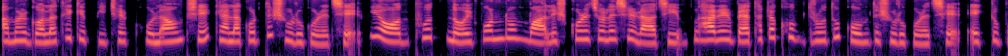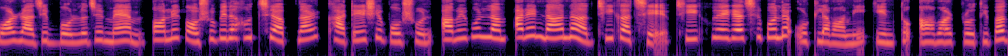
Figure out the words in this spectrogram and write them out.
আমার গলা থেকে পিঠের খোলা অংশে খেলা করতে শুরু করেছে। কি অদ্ভুত নৈপুণ্য মালিশ করে চলেছে রাজীব। ঘাড়ের ব্যথাটা খুব দ্রুত কমতে শুরু করেছে। একটু পর রাজীব বলল যে, ম্যাম, অনেক অসুবিধা হচ্ছে আপনার। খাটে এসে বসুন। আমি বললাম, আরে না না, ঠিক আছে। ঠিক হয়ে গেছে বলে উঠলাম আমি। কিন্তু আমার প্রতিবাদ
